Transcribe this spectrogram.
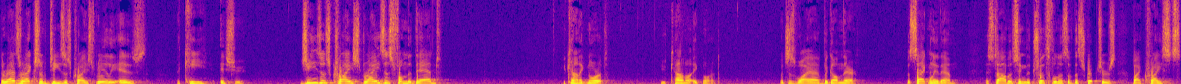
The resurrection of Jesus Christ really is the key issue. Jesus Christ rises from the dead. You can't ignore it. You cannot ignore it. Which is why I've begun there. But secondly, then, establishing the truthfulness of the Scriptures by Christ's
